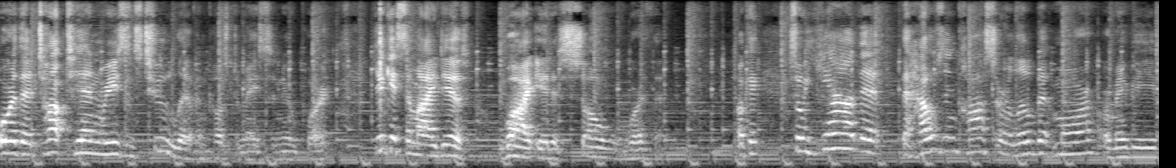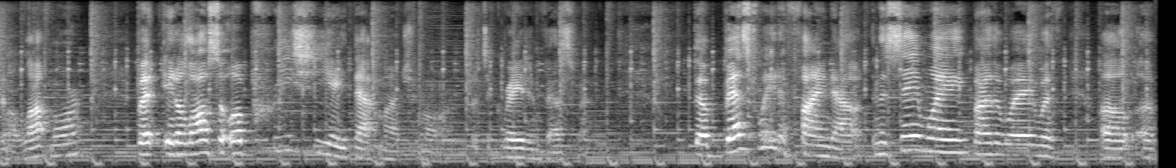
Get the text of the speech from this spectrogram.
Or the top 10 reasons to live in Costa Mesa, Newport, you get some ideas why it is so worth it. Okay, so yeah, the, the housing costs are a little bit more, or maybe even a lot more, but it'll also appreciate that much more. So it's a great investment. The best way to find out, in the same way, by the way, with uh, uh,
